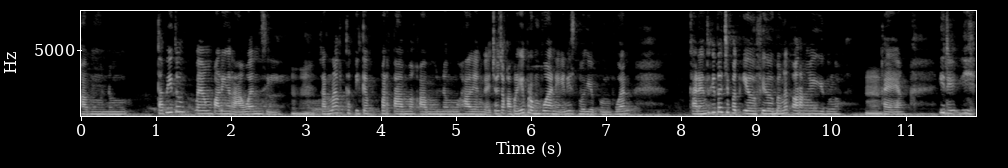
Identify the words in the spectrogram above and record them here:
kamu nemu tapi itu memang paling rawan sih. Mm-mm. Karena ketika pertama kamu nemu hal yang gak cocok apalagi perempuan ya ini sebagai perempuan kadang tuh kita cepet ilfeel banget orangnya gitu loh. Hmm. Kayak yang ih, ih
